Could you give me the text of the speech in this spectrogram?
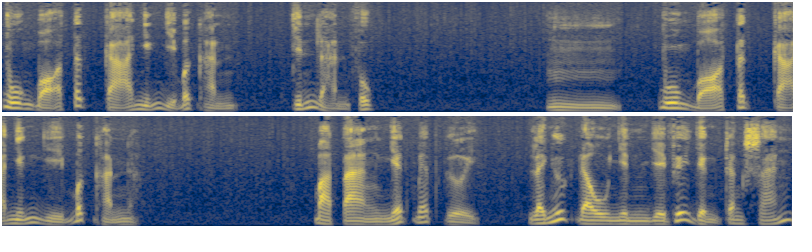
buông bỏ tất cả những gì bất hạnh chính là hạnh phúc. Ừm, buông bỏ tất cả những gì bất hạnh à? Bà Tàng nhếch mép cười, lại ngước đầu nhìn về phía dần trăng sáng,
